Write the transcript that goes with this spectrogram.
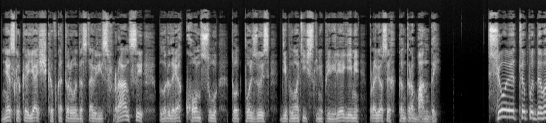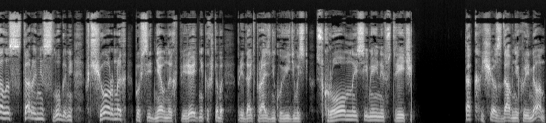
несколько ящиков которого доставили из Франции благодаря консулу, тот, пользуясь дипломатическими привилегиями, провез их контрабандой. Все это подавалось старыми слугами в черных повседневных передниках, чтобы придать празднику видимость скромной семейной встречи. Так еще с давних времен,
